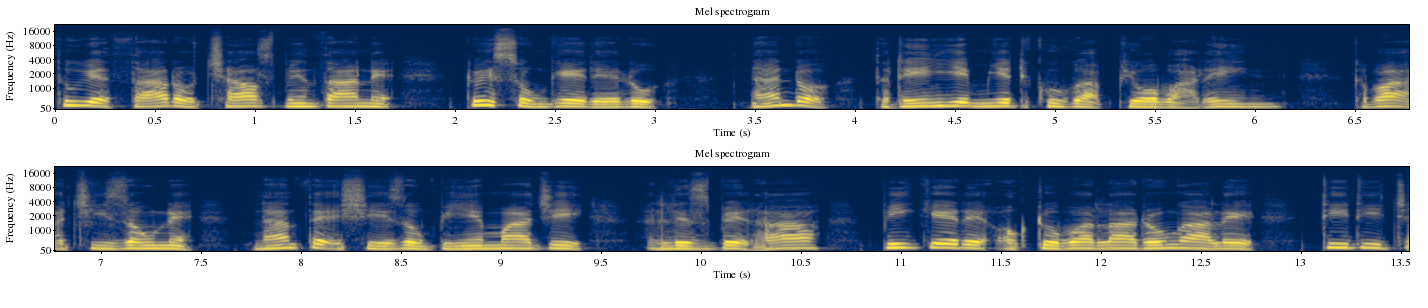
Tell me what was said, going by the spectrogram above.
သူ့ရဲ့သားတော် Charles မင်းသားနဲ့တွေ့ဆုံခဲ့တယ်လို့ နန်းတော်သတင်းရစ်မြစ်တစ်ခုကပြောပါတယ်။ကမ္ဘာအကြီးဆုံးနဲ့နန်းသက်အရှိဆုံးဘီယမာကြီး Elizabeth ဟာပြီးခဲ့တဲ့အောက်တိုဘာလတုန်းကလည်းတီတီကြ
